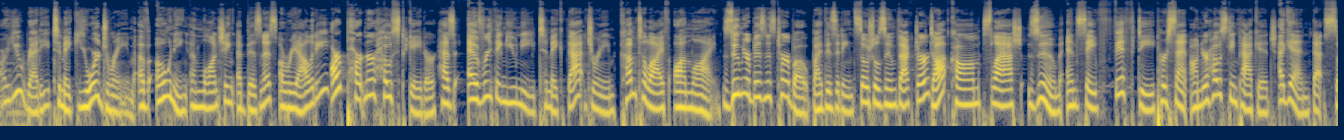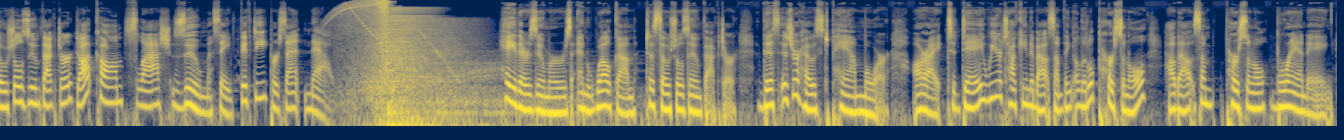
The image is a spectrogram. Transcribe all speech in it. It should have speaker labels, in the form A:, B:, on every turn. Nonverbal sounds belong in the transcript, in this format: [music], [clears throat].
A: Are you ready to make your dream of owning and launching a business a reality? Our partner HostGator has everything you need to make that dream come to life online. Zoom your business turbo by visiting socialzoomfactor.com slash zoom and save 50% on your hosting package. Again, that's socialzoomfactor.com slash zoom. Save 50% now. Hey there, Zoomers, and welcome to Social Zoom Factor. This is your host, Pam Moore. All right, today we are talking about something a little personal. How about some personal branding?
